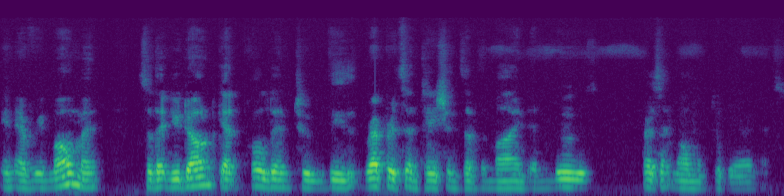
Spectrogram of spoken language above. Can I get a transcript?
in every moment so that you don't get pulled into the representations of the mind and lose present moment awareness.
